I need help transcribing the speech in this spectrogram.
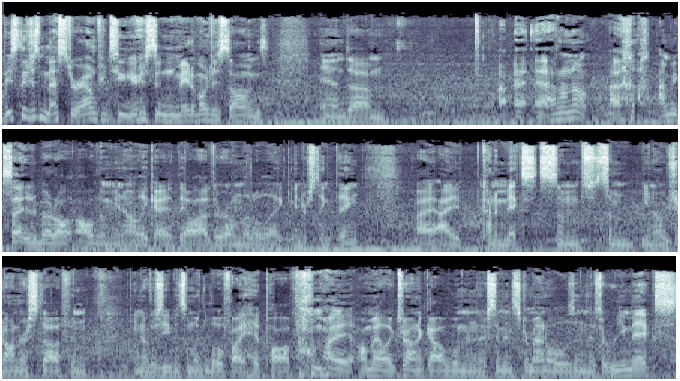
basically just messed around for two years and made a bunch of songs, and um, I, I, don't know. I, am excited about all, all of them. You know, like I, they all have their own little like interesting thing. I, I kind of mixed some some you know genre stuff, and you know, there's even some like lo-fi hip hop on my on my electronic album, and there's some instrumentals, and there's a remix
